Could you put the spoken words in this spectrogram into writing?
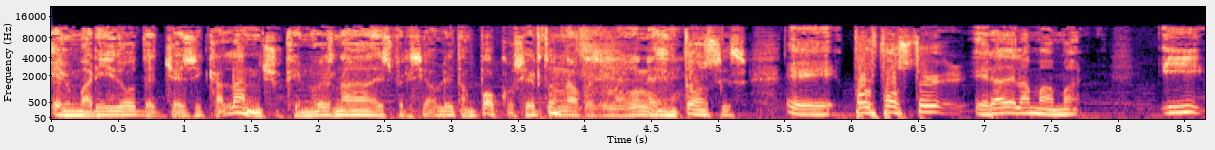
el marido de Jessica Lange, que no es nada despreciable tampoco, ¿cierto? No, pues imagínese. Entonces, eh, Paul Foster era de la mama y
